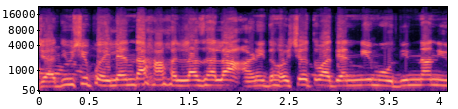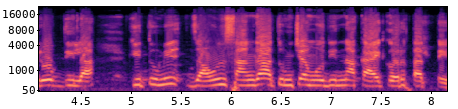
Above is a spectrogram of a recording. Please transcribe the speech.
ज्या दिवशी पहिल्यांदा हा हल्ला झाला आणि दहशतवाद्यांनी मोदींना निरोप दिला की तुम्ही जाऊन सांगा तुमच्या मोदींना काय करतात ते.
